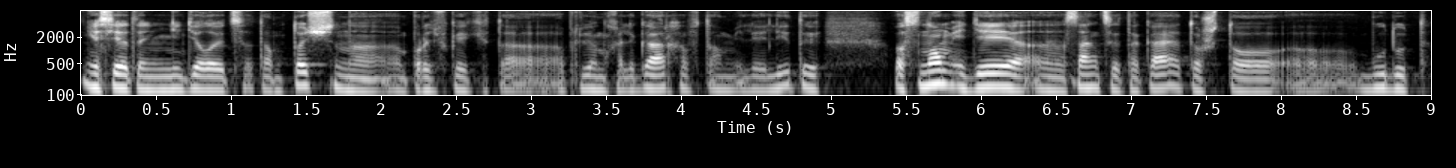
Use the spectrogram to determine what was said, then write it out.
если это не делается там точно против каких-то определенных олигархов там или элиты, в основном идея э, санкций такая, то что э, будут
